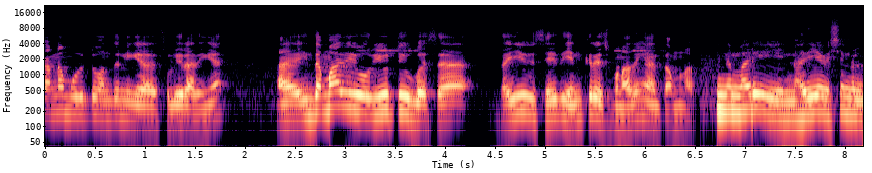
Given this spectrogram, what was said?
கண்ணை மூடிட்டு வந்து நீங்க சொல்லிடாதீங்க இந்த மாதிரி ஒரு யூடியூபர்ஸை தயவு செய்து என்கரேஜ் பண்ணாதீங்க தமிழ்நாடு. இந்த மாதிரி நிறைய விஷயங்கள்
